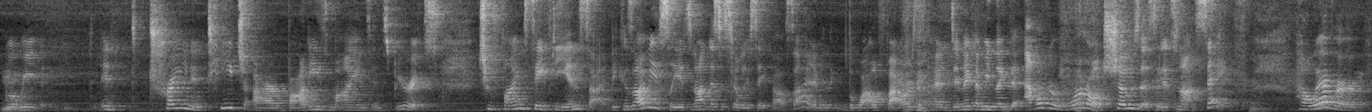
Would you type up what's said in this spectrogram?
where mm. we in, train and teach our bodies minds and spirits to find safety inside because obviously it's not necessarily safe outside. I mean, the, the wildfires, the pandemic, I mean, like the outer world shows us that it's not safe. However,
